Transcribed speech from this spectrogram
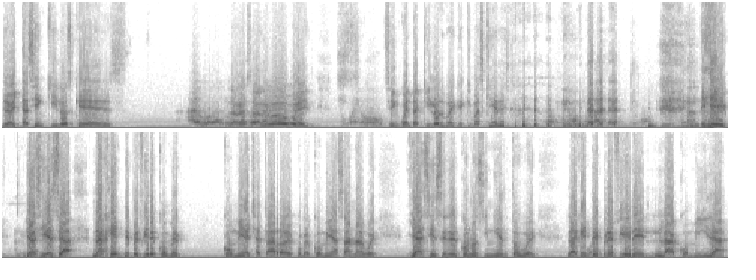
De ahorita 100 kilos, que es... Algo, algo. ¿Sabes algo, güey? Huevo. 50 kilos, güey, ¿qué, qué más quieres? Y, y así es, o sea, la gente prefiere comer comida chatarra que comer comida sana, güey. Y así es en el conocimiento, güey. La gente prefiere la comida,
